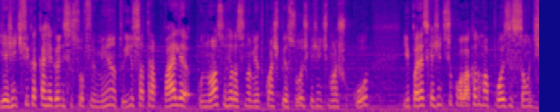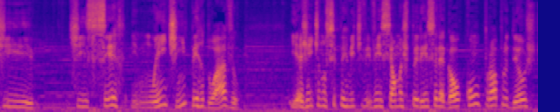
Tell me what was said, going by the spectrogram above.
E a gente fica carregando esse sofrimento e isso atrapalha o nosso relacionamento com as pessoas que a gente machucou e parece que a gente se coloca numa posição de, de ser um ente imperdoável e a gente não se permite vivenciar uma experiência legal com o próprio Deus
